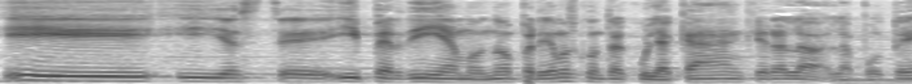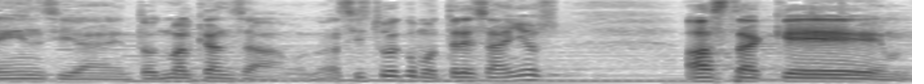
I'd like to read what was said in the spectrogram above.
y, y, este, y perdíamos, ¿no? Perdíamos contra Culiacán, que era la, la potencia, entonces no alcanzábamos. ¿no? Así estuve como tres años hasta que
